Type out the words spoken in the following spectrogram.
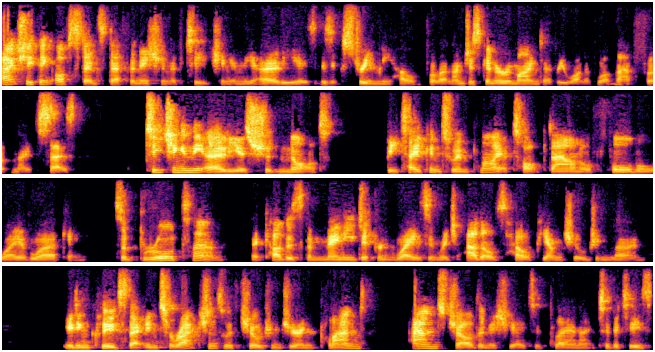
I actually think Ofsted's definition of teaching in the early years is extremely helpful. And I'm just going to remind everyone of what that footnote says. Teaching in the early years should not be taken to imply a top down or formal way of working. It's a broad term that covers the many different ways in which adults help young children learn. It includes their interactions with children during planned and child-initiated play and activities,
